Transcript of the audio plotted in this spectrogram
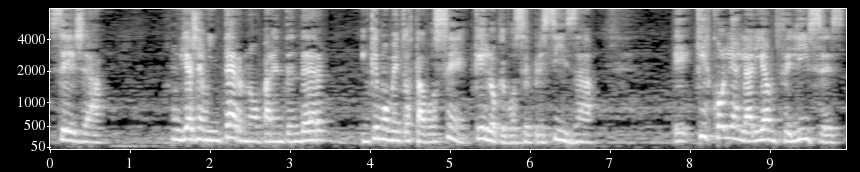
sea un viaje interno para entender en qué momento está você, qué es lo que você precisa, eh, qué escolhas le harían felices,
